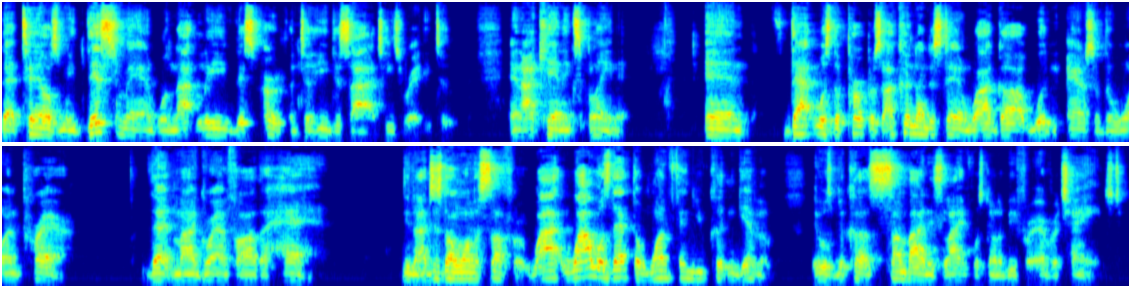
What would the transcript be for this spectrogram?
that tells me this man will not leave this earth until he decides he's ready to. And I can't explain it. And that was the purpose. I couldn't understand why God wouldn't answer the one prayer that my grandfather had. You know, I just don't want to suffer. Why why was that the one thing you couldn't give him? It was because somebody's life was going to be forever changed.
